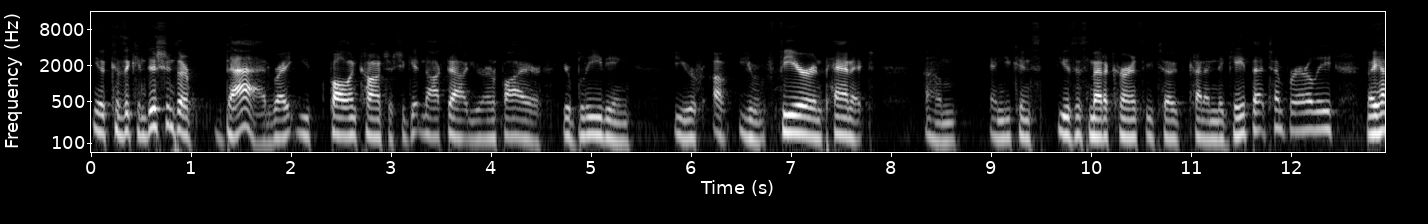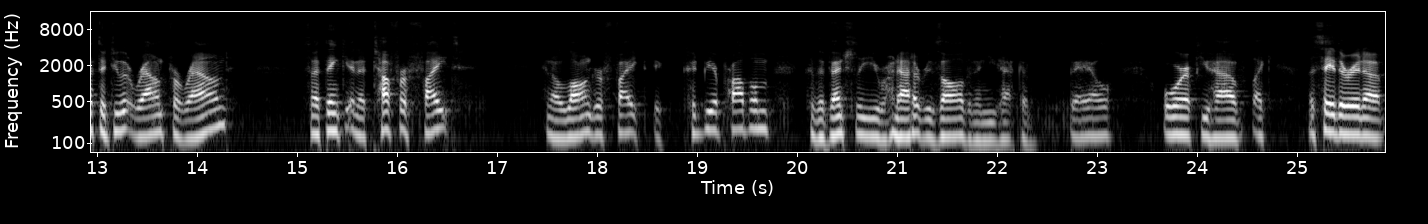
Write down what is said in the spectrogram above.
you know because the conditions are bad, right? You fall unconscious, you get knocked out, you're on fire, you're bleeding, you're uh, you're fear and panicked. Um, and you can use this meta currency to kind of negate that temporarily. Now you have to do it round for round. So I think in a tougher fight, in a longer fight, it could be a problem because eventually you run out of resolve and then you have to bail. Or if you have, like, let's say they're in a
